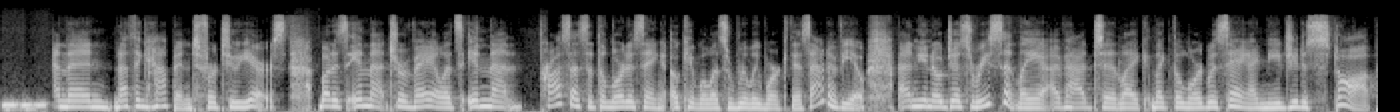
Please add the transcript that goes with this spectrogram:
And then nothing happened for two years. But it's in that travail, it's in that process that the Lord is saying, okay, well, let's really work this out of you. And, you know, just recently I've had to, like, like the Lord was saying, I need you to stop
